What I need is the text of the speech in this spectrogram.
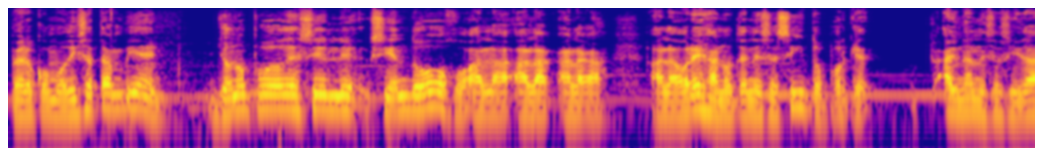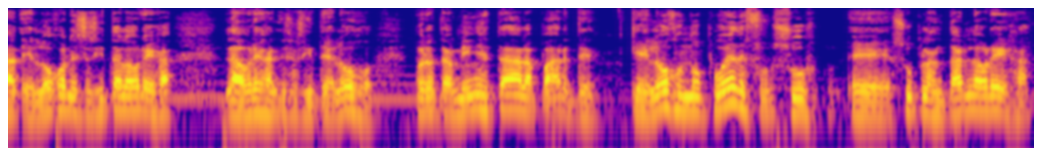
Pero como dice también, yo no puedo decirle siendo ojo a la, a la, a la, a la oreja, no te necesito, porque hay una necesidad. El ojo necesita la oreja, la oreja necesita el ojo. Pero también está la parte que el ojo no puede eh, suplantar la oreja,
